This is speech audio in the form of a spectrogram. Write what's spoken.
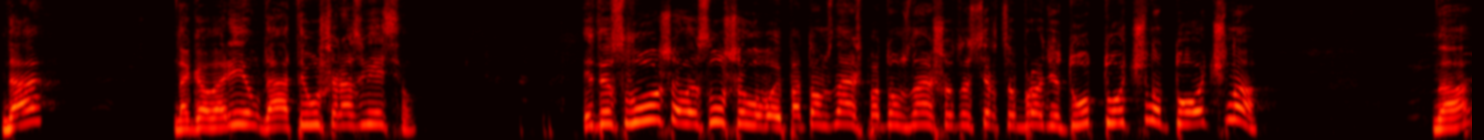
Да? Наговорил, да, ты уши развесил. И ты слушал и слушал его, и потом знаешь, потом знаешь, что это сердце бродит. О, точно, точно. Да.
